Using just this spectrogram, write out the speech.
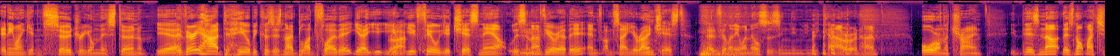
anyone getting surgery on their sternum. Yeah. They're very hard to heal because there's no blood flow there. You know, you, you, Right. Mm. you feel your chest now, listener, if you're out there, and I'm saying your own chest, don't feel anyone else's in, in, in your car or at home or on the train. There's no, there's not much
